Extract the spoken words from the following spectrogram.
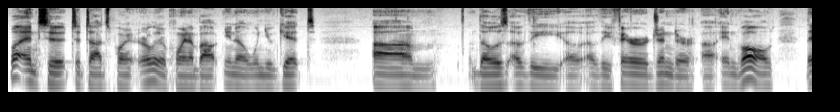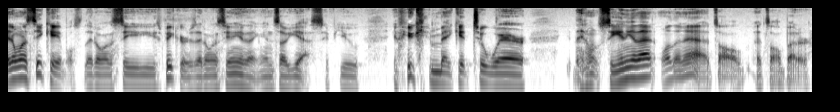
Well, and to to Todd's point earlier point about you know when you get um, those of the uh, of the fairer gender uh, involved, they don't want to see cables, they don't want to see speakers, they don't want to see anything. And so yes, if you if you can make it to where they don't see any of that, well then yeah, it's all it's all better.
